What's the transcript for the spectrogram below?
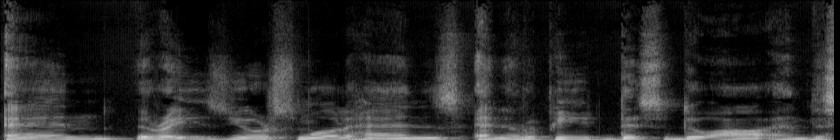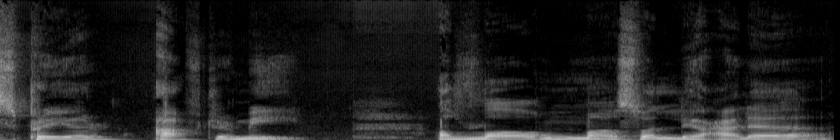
and raise your small hands and repeat this dua and this prayer after me. Allahumma salli ala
